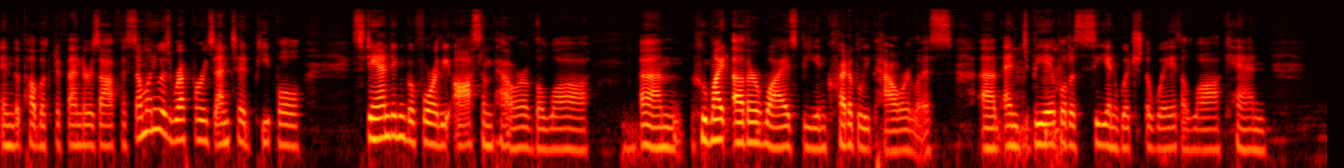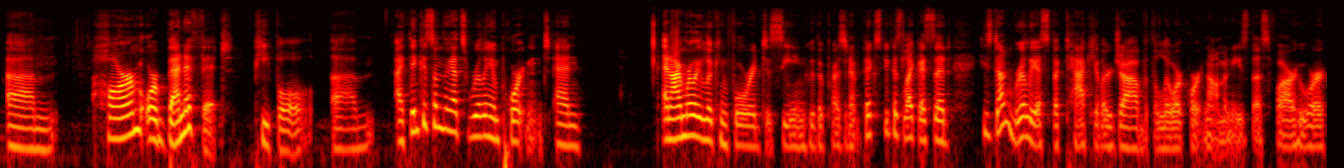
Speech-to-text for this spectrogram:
in the public defender's office, someone who has represented people standing before the awesome power of the law. Um, who might otherwise be incredibly powerless, um, and to be able to see in which the way the law can um, harm or benefit people um, i think is something that's really important and and i'm really looking forward to seeing who the president picks because like i said he's done really a spectacular job with the lower court nominees thus far who are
